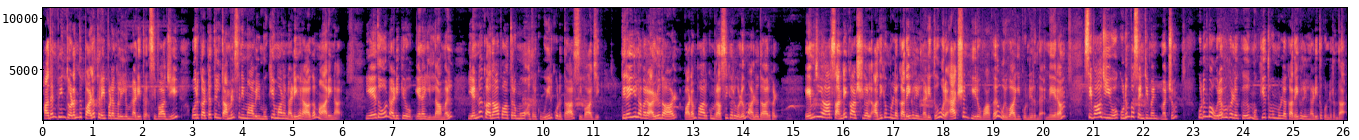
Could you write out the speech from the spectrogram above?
அதன்பின் தொடர்ந்து பல திரைப்படங்களிலும் நடித்த சிவாஜி ஒரு கட்டத்தில் தமிழ் சினிமாவில் முக்கியமான நடிகராக மாறினார். ஏதோ நடிக்கிறோம் என இல்லாமல் என்ன கதாபாத்திரமோ அதற்கு உயிர் கொடுத்தார் சிவாஜி. திரையில் அவர் அழுதால் படம் பார்க்கும் ரசிகர்களும் அழுதார்கள். எம்ஜிஆர் சண்டை காட்சிகள் அதிகம் உள்ள கதைகளில் நடித்து ஒரு ஆக்ஷன் ஹீரோவாக உருவாகி கொண்டிருந்த நேரம் சிவாஜியோ குடும்ப சென்டிமெண்ட் மற்றும் குடும்ப உறவுகளுக்கு முக்கியத்துவம் உள்ள கதைகளில் நடித்து கொண்டிருந்தார்.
